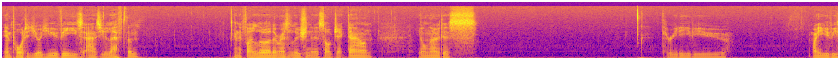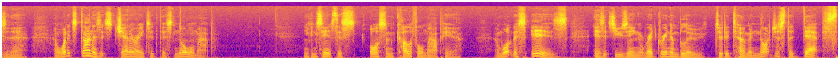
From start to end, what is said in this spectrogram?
imported your UVs as you left them. And if I lower the resolution of this object down you'll notice 3D view, my UVs are there. And what it's done is it's generated this normal map. You can see it's this awesome colorful map here. And what this is, is it's using red, green and blue to determine not just the depth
